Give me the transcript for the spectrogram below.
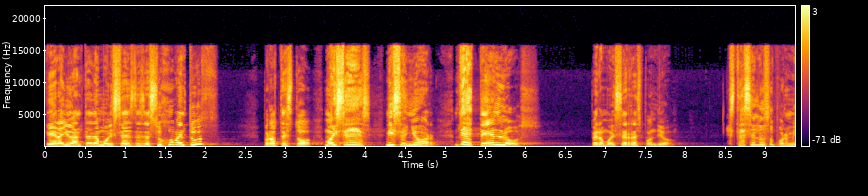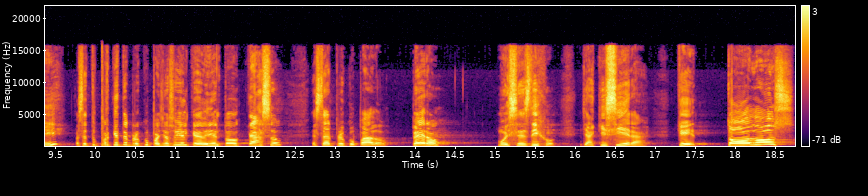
que era ayudante de Moisés desde su juventud, protestó, Moisés, mi señor, deténlos. Pero Moisés respondió, ¿estás celoso por mí? O sea, ¿tú por qué te preocupas? Yo soy el que debería en todo caso estar preocupado. Pero Moisés dijo, ya quisiera que todos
